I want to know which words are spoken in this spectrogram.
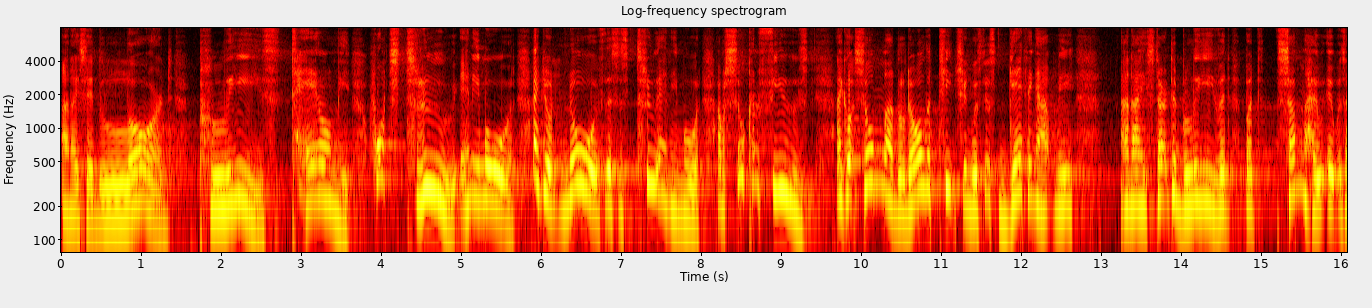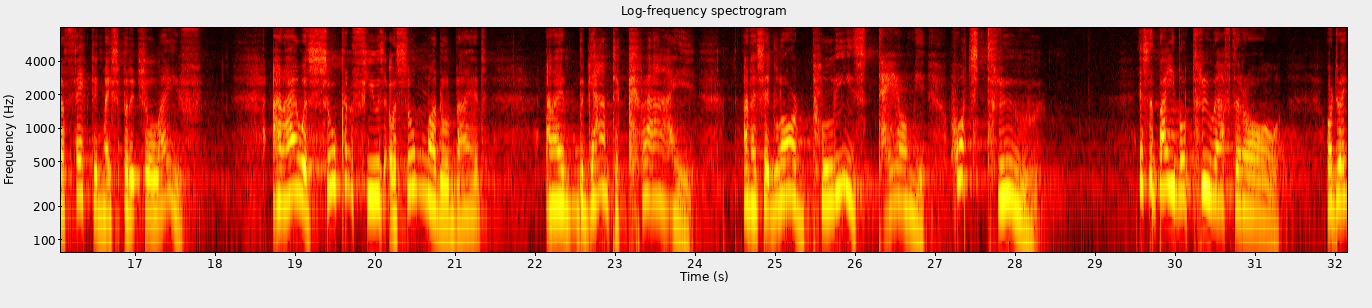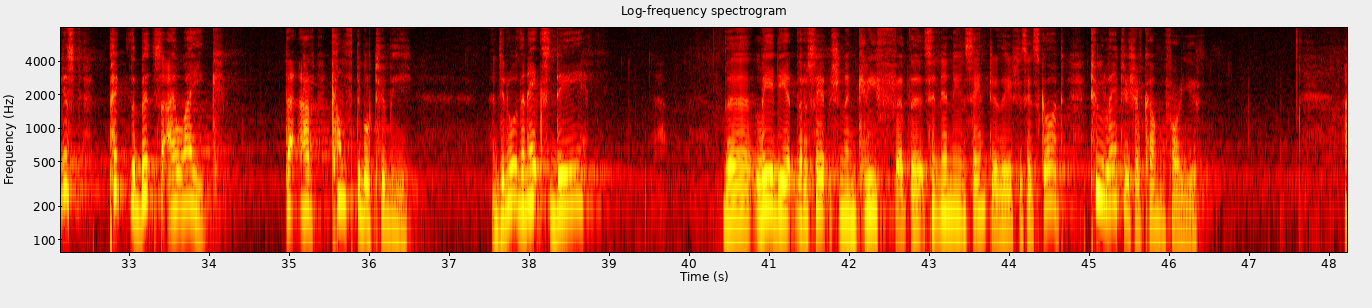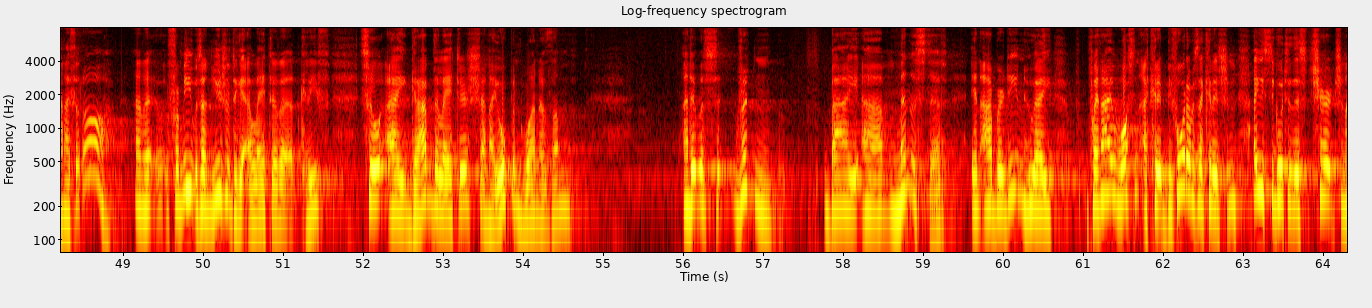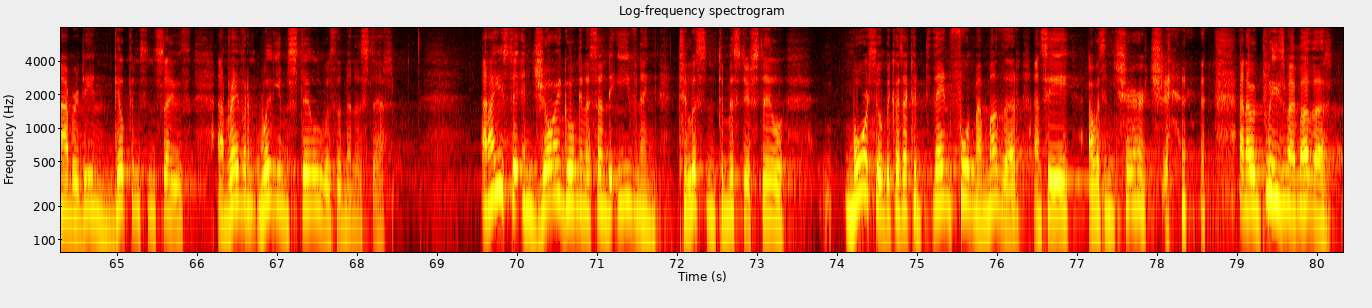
And I said, Lord, please tell me what's true anymore. I don't know if this is true anymore. I was so confused. I got so muddled. All the teaching was just getting at me, and I started to believe it, but somehow it was affecting my spiritual life. And I was so confused. I was so muddled by it. And I began to cry. And I said, Lord, please tell me what's true. Is the Bible true after all? Or do I just pick the bits that I like, that are comfortable to me. And you know, the next day, the lady at the reception in Crieff at the St. Ninian's Centre there, she said, Scott, two letters have come for you. And I thought, oh, and it, for me it was unusual to get a letter at Crieff. So I grabbed the letters and I opened one of them. And it was written by a minister in Aberdeen who I when I wasn't a before I was a Christian, I used to go to this church in Aberdeen, Gilcomston South, and Reverend William Still was the minister. And I used to enjoy going on a Sunday evening to listen to Mr. Still, more so because I could then phone my mother and say I was in church, and I would please my mother.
